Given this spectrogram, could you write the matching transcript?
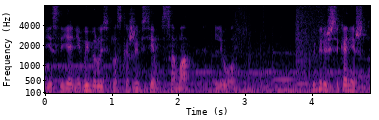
Если я не выберусь, расскажи всем сама, Леон. Выберешься, конечно.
